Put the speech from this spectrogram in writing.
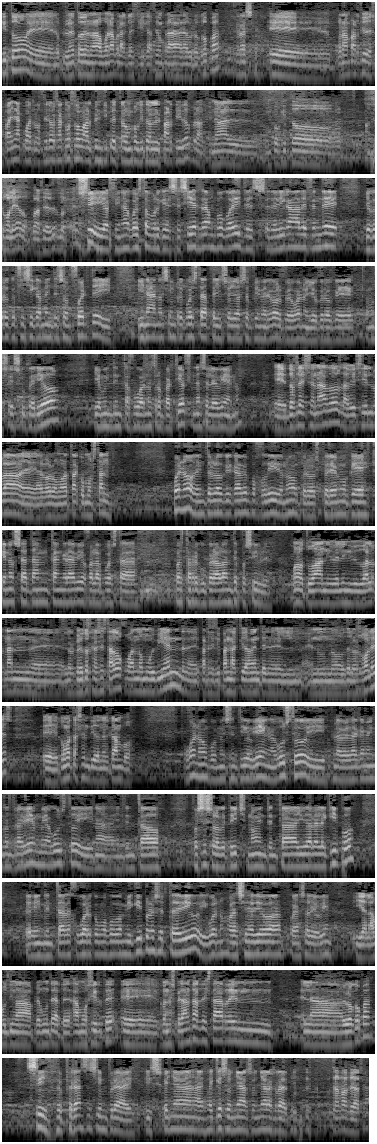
Eh, lo primero todo, enhorabuena por la clasificación para la Eurocopa. Gracias. Eh, gran partido de España, 4-0. Se ha costado al principio entrar un poquito en el partido, pero al final un poquito goleado, por así decirlo. Sí, al final cuesta porque se cierra un poco ahí, se dedican a defender. Yo creo que físicamente son fuertes y, nada, no siempre cuesta, pienso yo, hacer el primer gol, pero bueno, yo creo que, hemos sido superior y hemos intentado jugar nuestro partido. Al final se le bien, ¿no? Eh, dos lesionados, David Silva, Álvaro Morata, ¿cómo están? Bueno, dentro de lo que cabe, pues jodido, ¿no? Pero esperemos que, que no sea tan, tan grave y ojalá pueda estar recuperado lo antes posible. Bueno, tú a nivel individual, gran, eh, los minutos que has estado jugando muy bien, eh, participando activamente en, el, en, uno de los goles. Eh, ¿Cómo te has sentido en el campo? Pues bueno, pues me he sentido bien, a gusto y la verdad que me he encontrado bien, muy a gusto y nada, he intentado, pues eso, lo que te he dicho, ¿no? Intentar ayudar al equipo eh, intentar jugar como juego mi equipo en el Celta de Vigo y bueno, ahora sí a Dios pues ha salido bien. Y a la última pregunta, ya te dejamos irte, eh, ¿con esperanzas de estar en, en la Eurocopa? Sí, esperanza siempre hay y sueña, hay que soñar, soñar es gratis. Muchas gracias.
